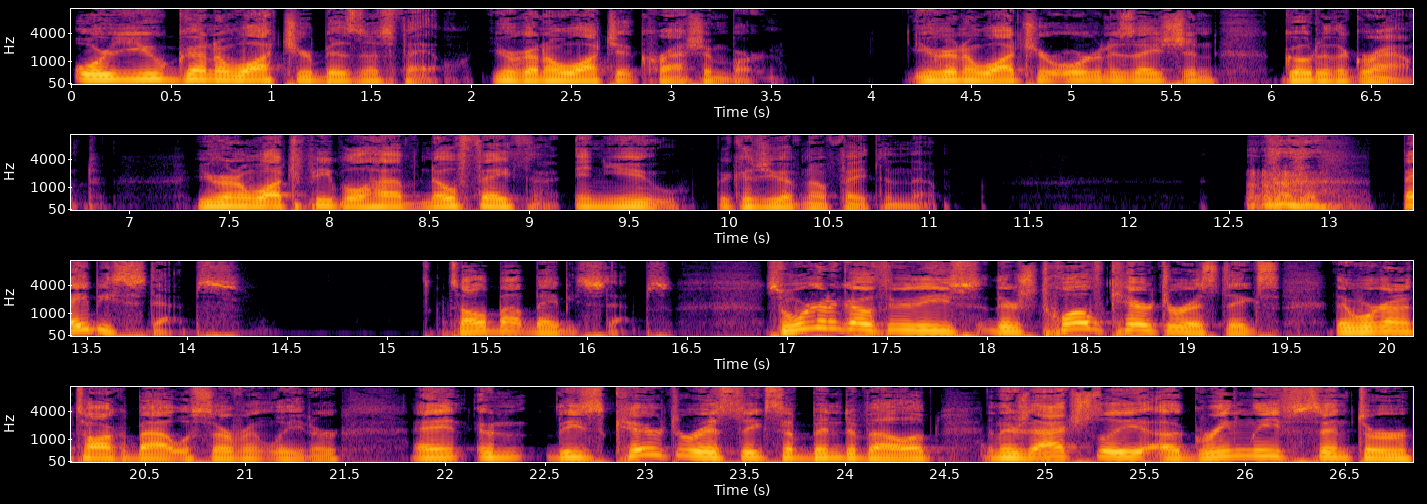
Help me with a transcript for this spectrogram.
or you're to watch your business fail. You're to watch it crash and burn. You're to watch your organization go to the ground. You're to watch people have no faith in you because you have no faith in them. baby steps. It's all about baby steps. So we're going to go through these. There's 12 characteristics that we're going to talk about with servant leader. And, and these characteristics have been developed, and there's actually a Greenleaf Center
